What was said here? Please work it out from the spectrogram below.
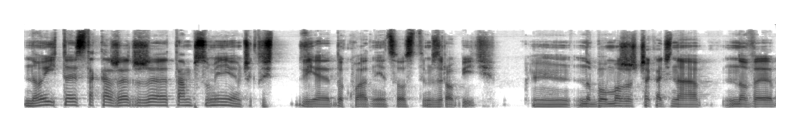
No i to jest taka rzecz, że tam w sumie nie wiem, czy ktoś wie dokładnie, co z tym zrobić. Mm, no bo możesz czekać na nowe,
